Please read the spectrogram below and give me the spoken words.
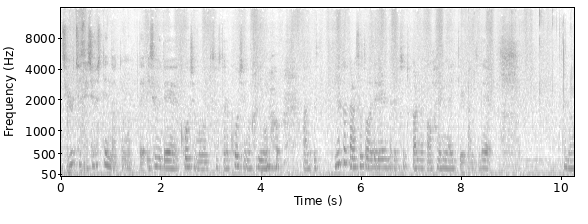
授業中施錠してんだって思って急いで校舎戻ってそしたら校舎の鍵もあの中から外は出れるんだけど外から中は入れないっていう感じであの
